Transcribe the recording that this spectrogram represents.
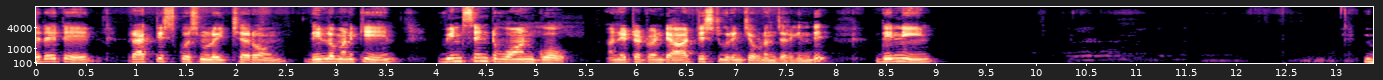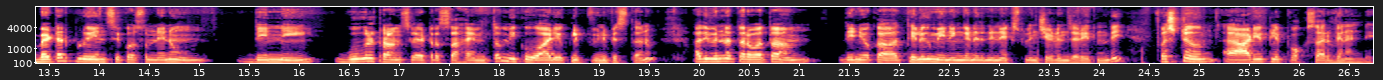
ఏదైతే ప్రాక్టీస్ క్వశ్చన్లో ఇచ్చారో దీనిలో మనకి విన్సెంట్ వాన్ గో అనేటటువంటి ఆర్టిస్ట్ గురించి ఇవ్వడం జరిగింది. దీన్ని బెటర్ ఫ్లూయెన్సీ కోసం నేను దీన్ని గూగుల్ ట్రాన్స్లేటర్ సహాయంతో మీకు ఆడియో క్లిప్ వినిపిస్తాను అది విన్న తర్వాత దీని యొక్క తెలుగు మీనింగ్ అనేది నేను ఎక్స్ప్లెయిన్ చేయడం జరుగుతుంది ఫస్ట్ ఆ ఆడియో క్లిప్ ఒకసారి వినండి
